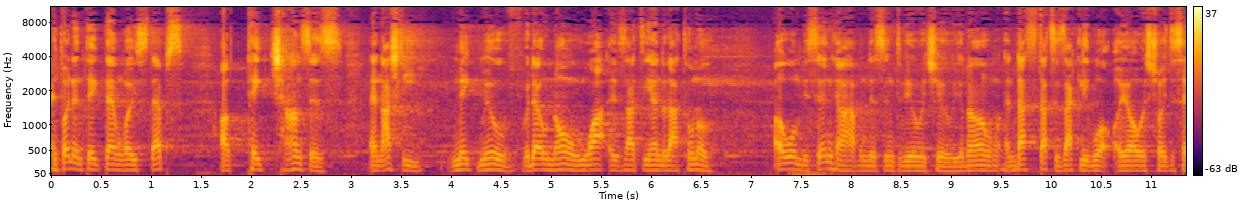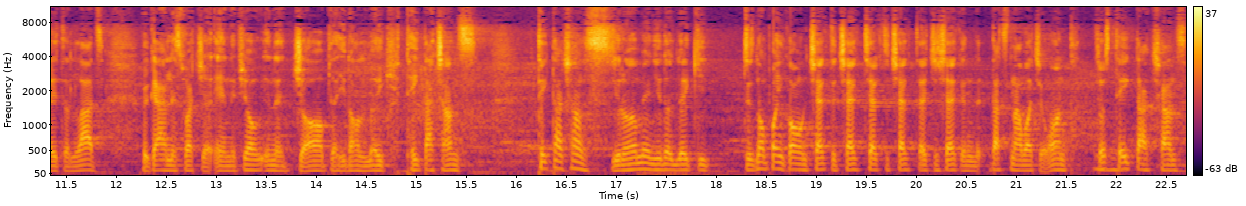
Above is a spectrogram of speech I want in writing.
If I didn't take them right steps, I'll take chances and actually make move without knowing what is at the end of that tunnel. I won't be sitting here having this interview with you, you know, and that's that's exactly what I always try to say to the lads, regardless what you're in. If you're in a job that you don't like, take that chance, take that chance. You know what I mean? You don't like you. There's no point going check to check, check to check, check to check, and that's not what you want. Just take that chance,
